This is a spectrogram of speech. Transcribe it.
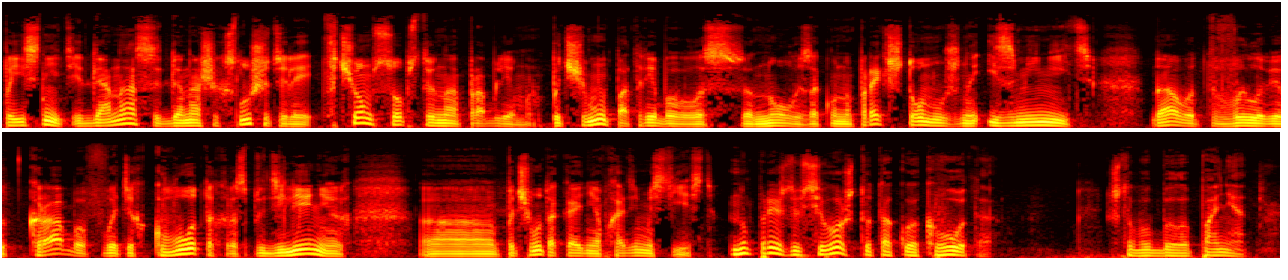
пояснить и для нас, и для наших слушателей, в чем, собственно, проблема? Почему потребовалось новый законопроект? Что нужно изменить да, вот в вылове крабов, в этих квотах, распределениях? Э, почему такая необходимость есть? Ну, прежде всего, что такое квота, чтобы было понятно.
